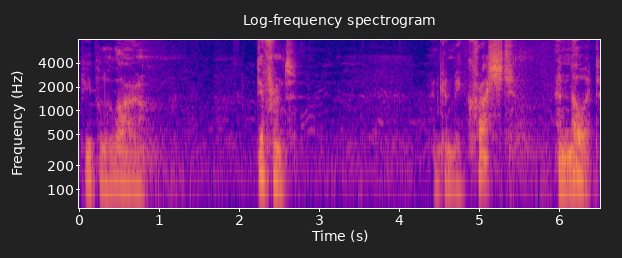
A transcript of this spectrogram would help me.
People who are different and can be crushed and know it.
